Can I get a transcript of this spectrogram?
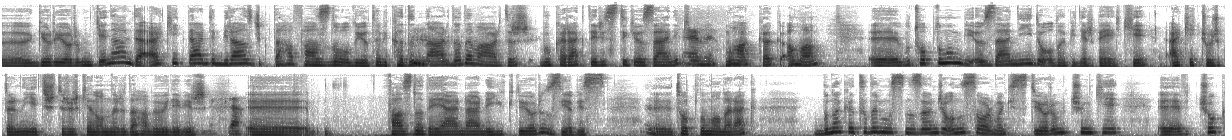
e, görüyorum. Genelde erkeklerde birazcık daha fazla oluyor. Tabii kadınlarda da vardır bu karakteristik özellik Evet. muhakkak ama e, bu toplumun bir özelliği de olabilir belki. Erkek çocuklarını yetiştirirken onları daha böyle bir e, fazla değerlerle yüklüyoruz ya biz e, toplum olarak. Buna katılır mısınız? Önce onu sormak istiyorum. Çünkü e, çok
